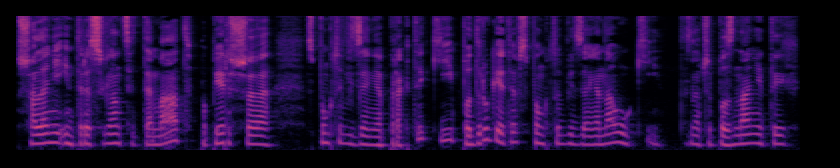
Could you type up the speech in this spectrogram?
szalenie interesujący temat. Po pierwsze, z punktu widzenia praktyki, po drugie, też z punktu widzenia nauki. To znaczy poznanie tych,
